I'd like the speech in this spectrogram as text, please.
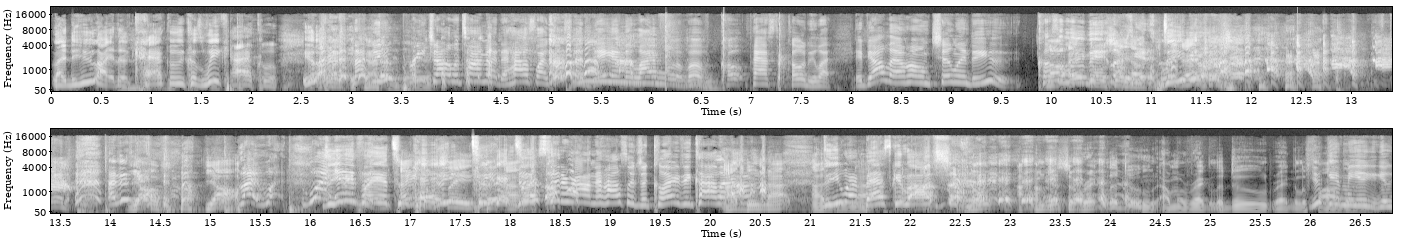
Like, do you like to cackle? Because we cackle. You like, Now, do you Cackle, man. preach all the time at the house? Like, what's the day in the life of, of Co- Pastor Cody? Like, if y'all at home chilling, do you cuss No, a I little ain't gonna bit? say I Like, preach. I just, y'all, y'all. like, what? What do you is be playing it? 2K? I ain't gonna 2K? I- Do you sit around the house with your clergy collar I do on? not. I do you wear not. basketball shirts? Nope. I- I'm just a regular dude. I'm a regular dude, regular You father. give me, you, you,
